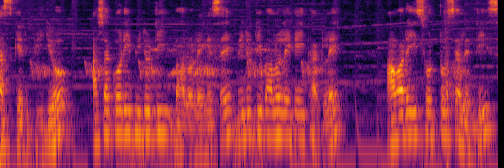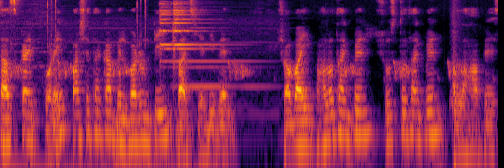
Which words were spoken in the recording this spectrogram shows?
আজকের ভিডিও। আশা করি ভিডিওটি ভালো লেগেছে। ভিডিওটি ভালো লেগেই থাকলে আমার এই ছোট্ট চ্যানেলটি সাবস্ক্রাইব করে পাশে থাকা বেল বাটনটি বাজিয়ে দিবেন। সবাই ভালো থাকবেন, সুস্থ থাকবেন। আল্লাহ হাফেজ।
